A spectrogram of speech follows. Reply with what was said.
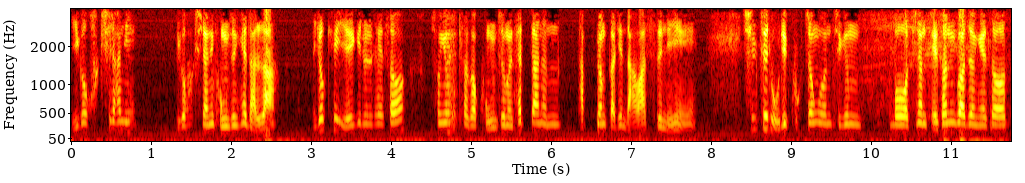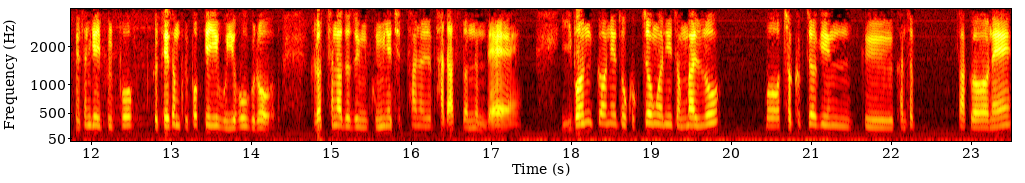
이거 확실하니 이거 확실하니 공증해 달라 이렇게 얘기를 해서 총영사가 공증을 했다는 답변까지 나왔으니 실제로 우리 국정원 지금 뭐 지난 대선 과정에서 대선 개입 불법 그 대선 불법 개입 의혹으로 그렇잖아도 지금 국민의 지탄을 받았었는데 이번 건에도 국정원이 정말로 뭐 적극적인 그 간첩 사건의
